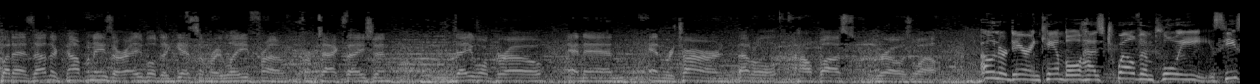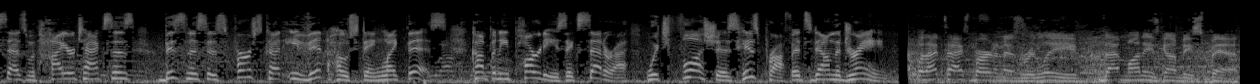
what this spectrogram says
but as other companies are able to get some relief from from taxation, they will grow, and then in return, that'll help us grow as well. Owner Darren Campbell has 12 employees. He says with higher taxes, businesses first cut event hosting like this, company parties, etc., which flushes his profits down the drain. When that tax burden is relieved, that money is going to be spent.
